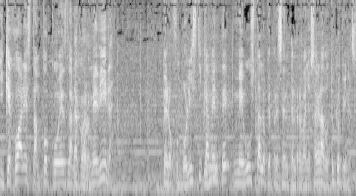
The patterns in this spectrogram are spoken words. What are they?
Y que Juárez tampoco es la mejor medida. Pero futbolísticamente me gusta lo que presenta el rebaño sagrado. ¿Tú qué opinas?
